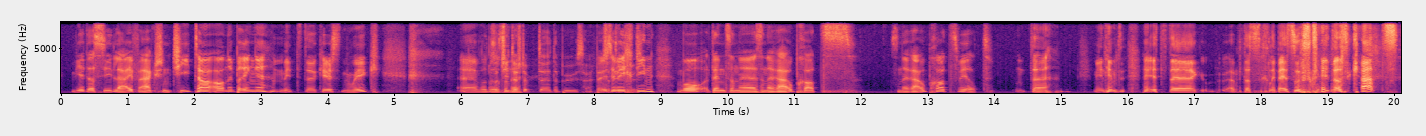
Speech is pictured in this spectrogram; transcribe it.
wie das sie Live-Action Cheetah anbringen mit der Kirsten Wiig. äh, wo Also so Cheetah ist der, der, der Böse. Also die Bösewichtin, wo dann so eine, so eine Raubkatz, so eine Raubkatz wird. Und äh, mir nimmt jetzt, äh, ob das ein bisschen besser aussieht als Cats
